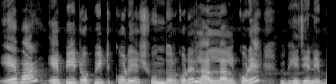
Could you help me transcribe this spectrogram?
এবার এপিট ওপিট করে সুন্দর করে লাল লাল করে ভেজে নেব।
